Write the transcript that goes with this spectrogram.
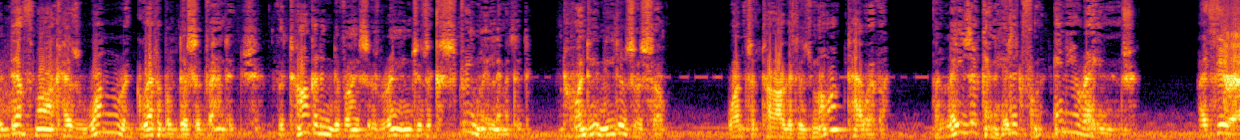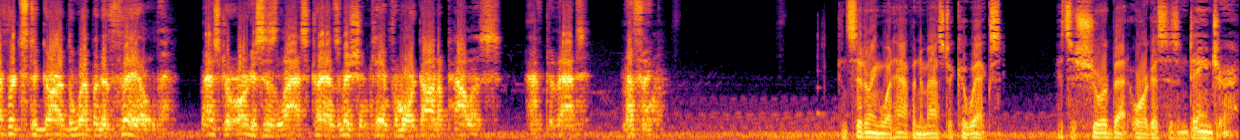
The death mark has one regrettable disadvantage. The targeting device's range is extremely limited, 20 meters or so. Once a target is marked, however, the laser can hit it from any range. I fear efforts to guard the weapon have failed. Master Orgus's last transmission came from Organa Palace. After that, nothing. Considering what happened to Master Kawix, it's a sure bet Orgus is in danger.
